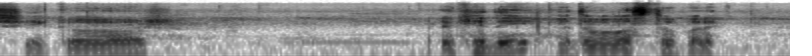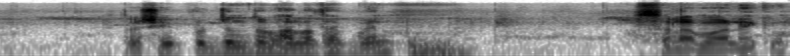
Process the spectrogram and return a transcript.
শিকড় রেখে দিই হয়তো বাঁচতেও পারে। তো সেই পর্যন্ত ভালো থাকবেন। আসসালামু আলাইকুম।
